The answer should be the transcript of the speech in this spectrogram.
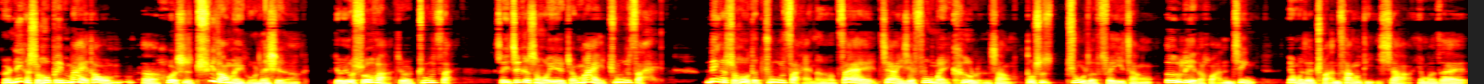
而那个时候被卖到呃，或者是去到美国那些人，有一个说法叫“猪仔”，所以这个生活也叫卖猪仔。那个时候的猪仔呢，在这样一些赴美客轮上，都是住着非常恶劣的环境，要么在船舱底下，要么在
